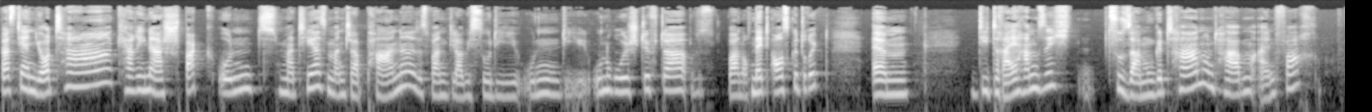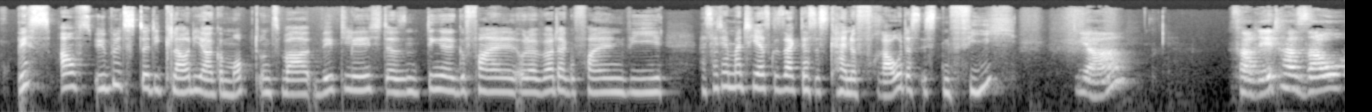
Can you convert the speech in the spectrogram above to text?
Bastian Jotta, Karina Spack und Matthias Manjapane, das waren, glaube ich, so die, Un, die Unruhestifter, das war noch nett ausgedrückt. Ähm, die drei haben sich zusammengetan und haben einfach bis aufs Übelste die Claudia gemobbt. Und zwar wirklich, da sind Dinge gefallen oder Wörter gefallen wie, was hat der Matthias gesagt? Das ist keine Frau, das ist ein Viech. Ja. Verräter, Sau.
